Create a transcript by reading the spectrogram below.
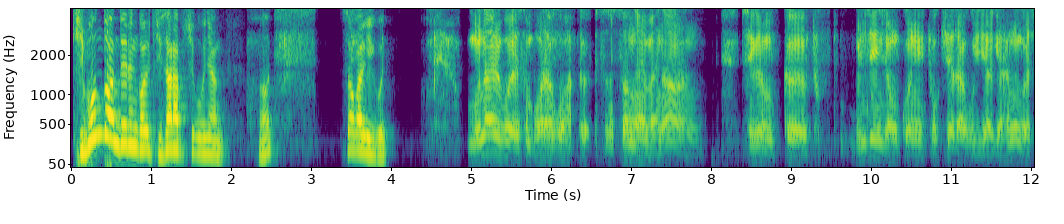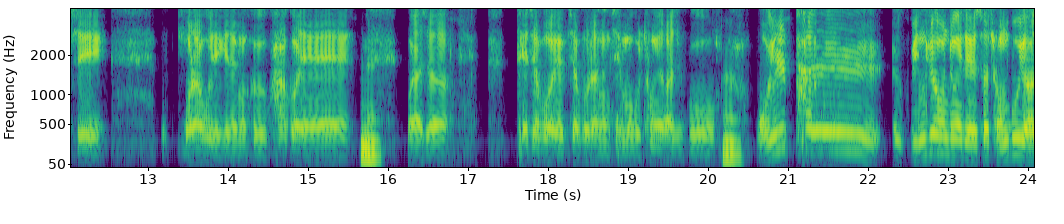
기본도 안 되는 걸 기사랍시고 그냥 어? 써갈기고 문화일보에서 뭐라고 썼- 썼냐면은 지금 그 독- 문재인 정권이 독재라고 이야기하는 것이 뭐라고 얘기하냐면 그 과거에 네. 뭐야 저 대제보 앱제보라는 제목을 통해 가지고 어. 5.18 민주화 운동에 대해서 정부 여와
